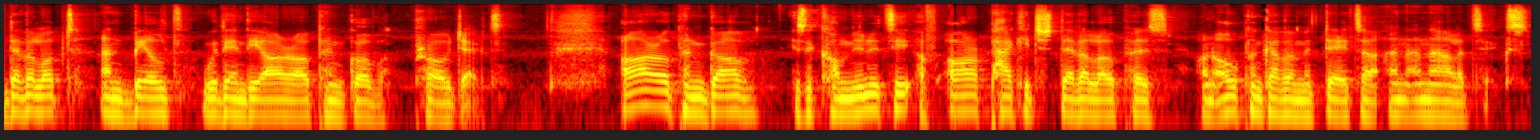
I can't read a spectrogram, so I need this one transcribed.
developed and built within the R-OpenGov project. R-OpenGov is a community of R package developers on open government data and analytics.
